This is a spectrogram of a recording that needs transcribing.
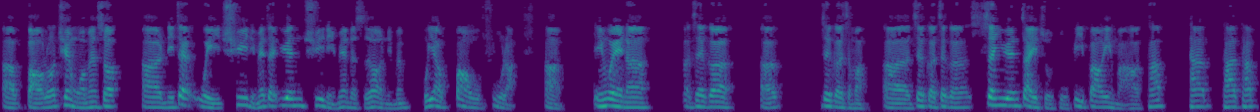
啊，保罗劝我们说啊，你在委屈里面，在冤屈里面的时候，你们不要报复了啊，因为呢，呃，这个呃，这个什么呃，这个这个深冤在主，主必报应嘛啊，他他他他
